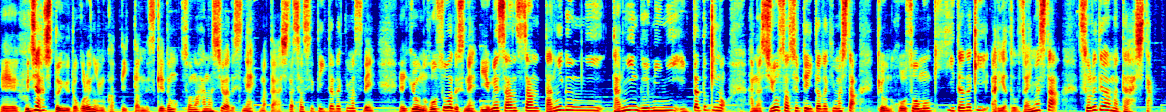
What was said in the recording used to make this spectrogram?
えー、藤橋というところに向かっていったんですけれども、その話はですね、また明日させていただきますね。えー、今日の放送はですね、夢さんさん谷組に、谷組に行った時の話をさせていただきました。今日の放送もお聴きいただきありがとうございました。それではまた明日。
